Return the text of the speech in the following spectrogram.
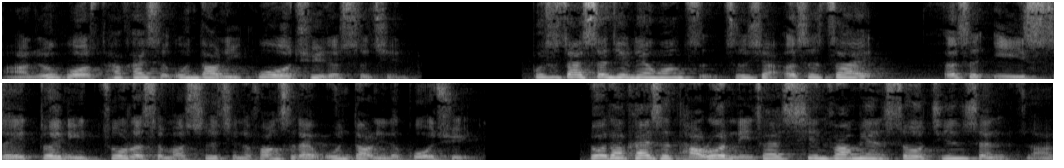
啊，如果他开始问到你过去的事情，不是在圣经亮光之之下，而是在，而是以谁对你做了什么事情的方式来问到你的过去。如果他开始讨论你在性方面受精神啊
